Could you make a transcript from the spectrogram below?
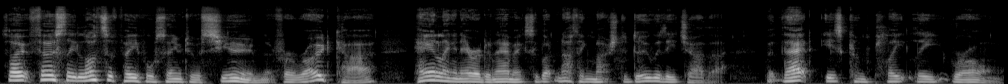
So, firstly, lots of people seem to assume that for a road car, handling and aerodynamics have got nothing much to do with each other, but that is completely wrong.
